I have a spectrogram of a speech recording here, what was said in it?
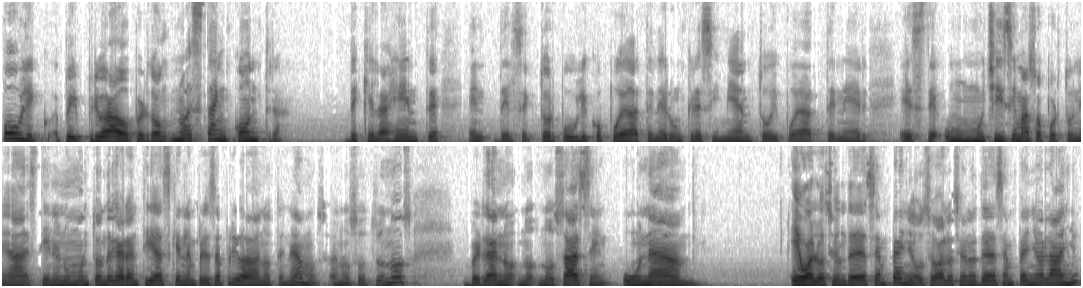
público, privado perdón, no está en contra de que la gente del sector público pueda tener un crecimiento y pueda tener este, muchísimas oportunidades. Tienen un montón de garantías que en la empresa privada no tenemos. A nosotros nos, ¿verdad? No, nos hacen una evaluación de desempeño, dos evaluaciones de desempeño al año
